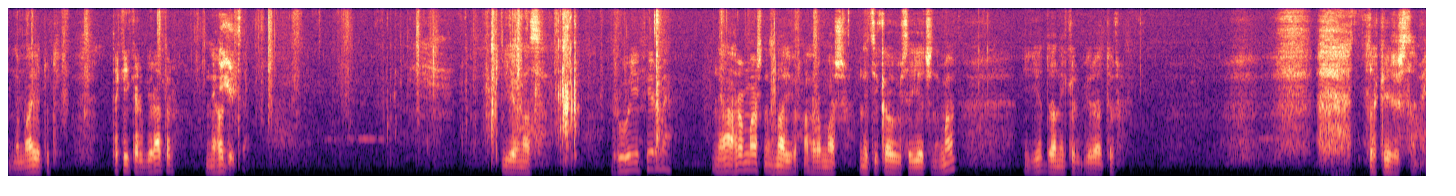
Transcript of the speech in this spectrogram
немає тут такий карбюратор не годиться. Є в нас другої фірми. Не агромаш, не знаю, агромаш не цікавився, є чи нема. Є даний карбюратор. Такий же ж самий.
